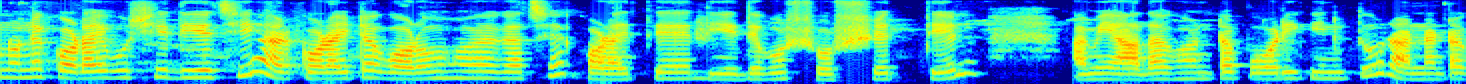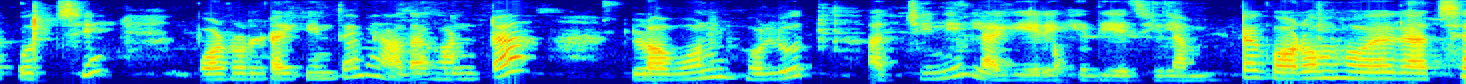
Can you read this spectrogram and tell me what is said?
উনুনে কড়াই বসিয়ে দিয়েছি আর কড়াইটা গরম হয়ে গেছে। কড়াইতে দিয়ে দেব সর্ষের তেল। আমি আধা ঘণ্টা পরই কিন্তু রান্নাটা করছি। পটলটায় কিন্তু আমি আধা ঘণ্টা লবণ, হলুদ আর চিনি লাগিয়ে রেখে দিয়েছিলাম। এটা গরম হয়ে গেছে।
